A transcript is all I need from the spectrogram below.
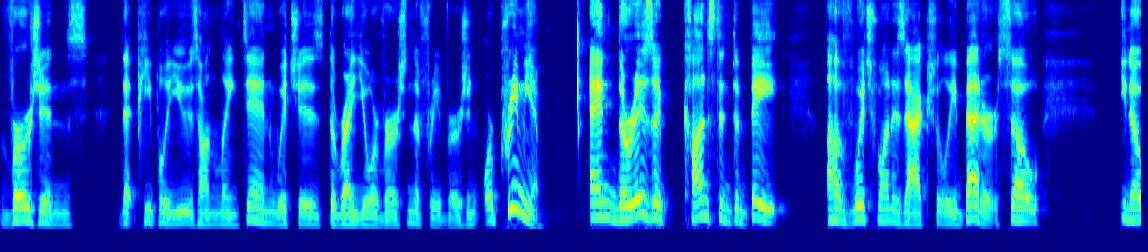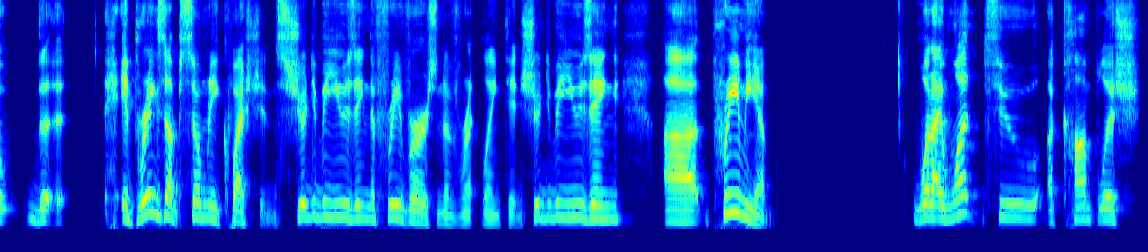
versions that people use on LinkedIn, which is the regular version, the free version, or premium. And there is a constant debate of which one is actually better. So, you know, the it brings up so many questions. Should you be using the free version of LinkedIn? Should you be using uh, premium? What I want to accomplish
